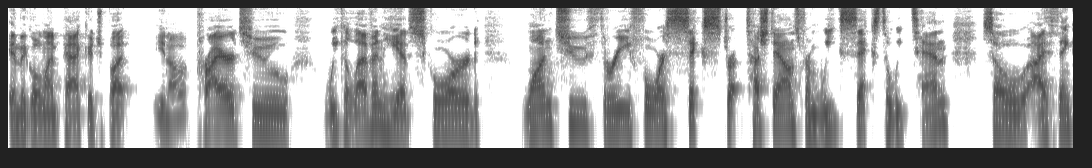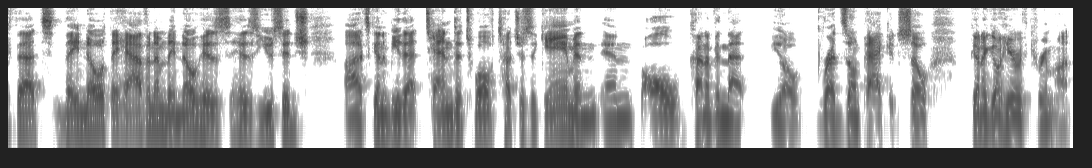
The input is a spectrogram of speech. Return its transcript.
in the goal line package, but you know prior to week 11 he had scored one, two, three, four, six touchdowns from week six to week 10. So I think that they know what they have in him. They know his, his usage. Uh, it's going to be that 10 to 12 touches a game and, and all kind of in that, you know, red zone package. So I'm going to go here with Kareem Hunt.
